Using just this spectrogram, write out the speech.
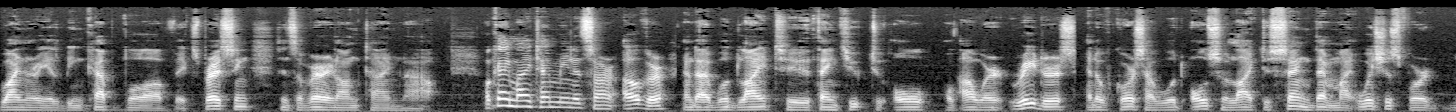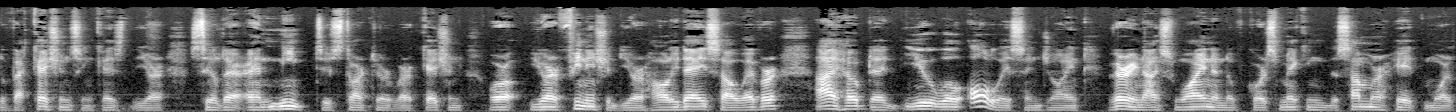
winery has been capable of expressing since a very long time now. Okay, my 10 minutes are over, and I would like to thank you to all of our readers, and of course, I would also like to send them my wishes for the vacations in case they are still there and need to start your vacation or you're finished your holidays. However, I hope that you will always enjoy very nice wine and, of course, making the summer heat more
